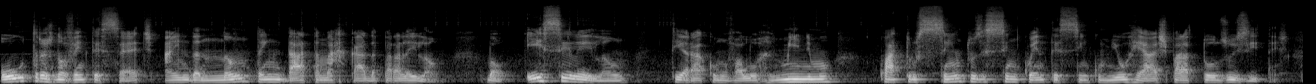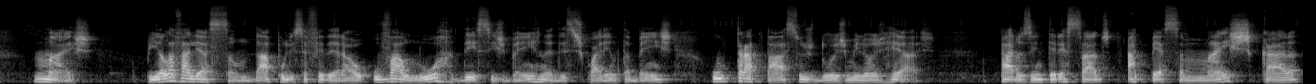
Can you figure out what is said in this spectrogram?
Outras 97 ainda não têm data marcada para leilão. Bom, esse leilão terá como valor mínimo 455 mil reais para todos os itens, mas pela avaliação da Polícia Federal, o valor desses bens, né, desses 40 bens, ultrapassa os 2 milhões de reais. Para os interessados, a peça mais cara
